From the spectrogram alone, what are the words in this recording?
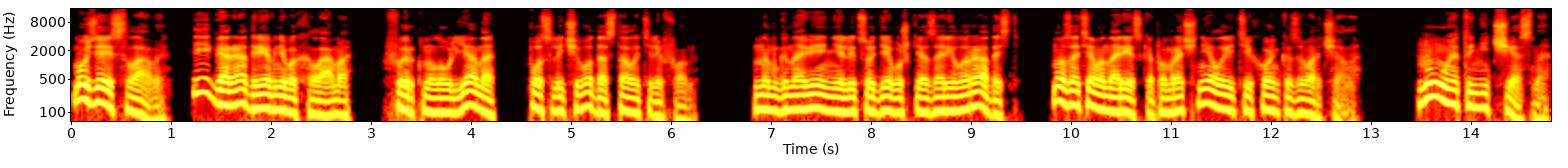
Музей славы и гора древнего хлама, фыркнула Ульяна, после чего достала телефон. На мгновение лицо девушки озарила радость, но затем она резко помрачнела и тихонько заворчала. «Ну, это нечестно».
